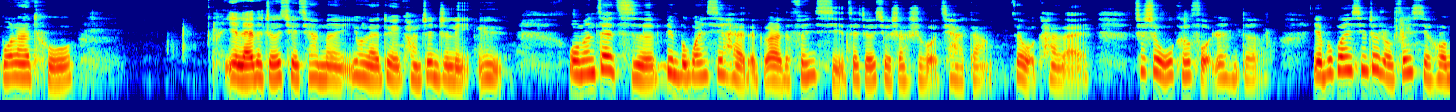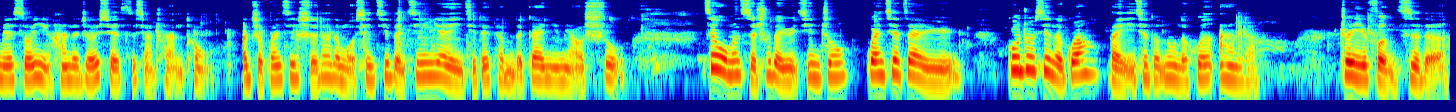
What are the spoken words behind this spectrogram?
柏拉图。以来的哲学家们用来对抗政治领域。我们在此并不关心海德格尔的分析在哲学上是否恰当，在我看来，这是无可否认的；也不关心这种分析后面所隐含的哲学思想传统，而只关心时代的某些基本经验以及对他们的概念描述。在我们此处的语境中，关键在于公众性的光把一切都弄得昏暗了。这一讽刺的、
